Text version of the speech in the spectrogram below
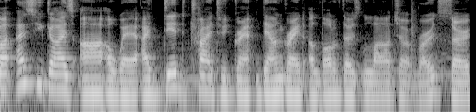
But as you guys are aware, I did try to downgrade a lot of those larger roads. So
